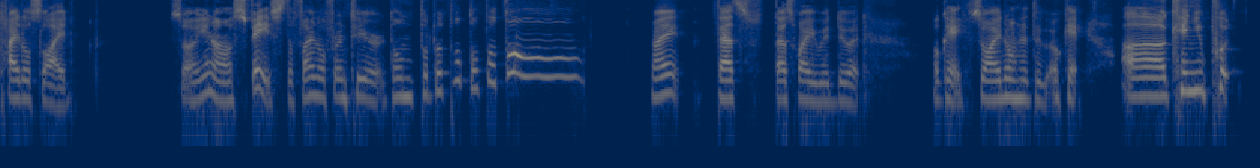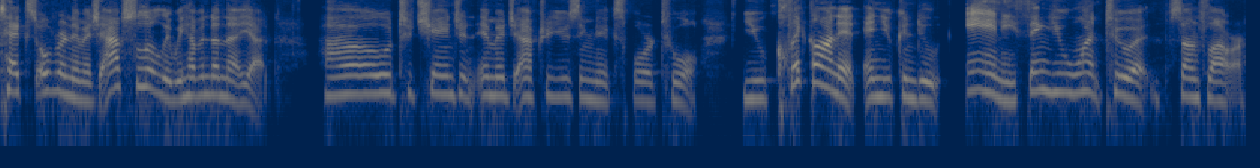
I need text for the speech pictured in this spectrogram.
title slide. So, you know, space, the final frontier. Dun, dun, dun. Right? That's that's why you would do it. Okay, so I don't have to, okay. Uh, can you put text over an image? Absolutely, we haven't done that yet. How to change an image after using the Explore tool. You click on it and you can do anything you want to it. Sunflower,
